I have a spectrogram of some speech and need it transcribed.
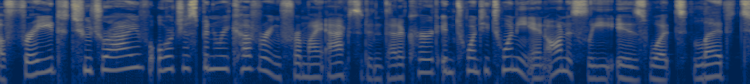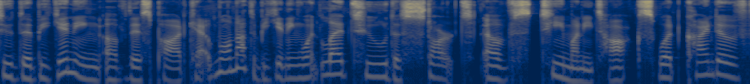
afraid to drive or just been recovering from my accident that occurred in 2020 and honestly is what led to the beginning of this podcast. Well, not the beginning, what led to the start of T Money talks, what kind of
